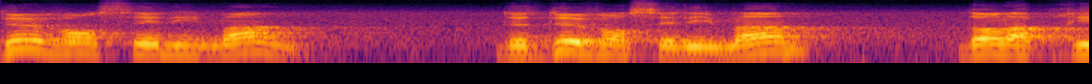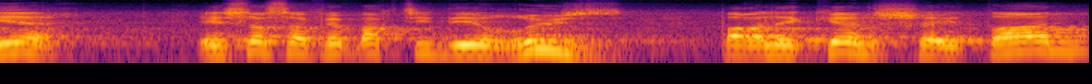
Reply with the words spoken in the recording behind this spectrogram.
devancer l'imam, de devancer l'imam dans la prière. Et ça, ça fait partie des ruses par lesquelles Shaitan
